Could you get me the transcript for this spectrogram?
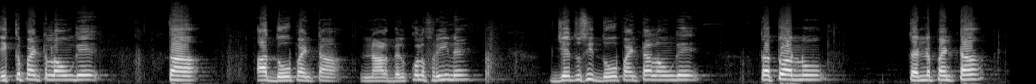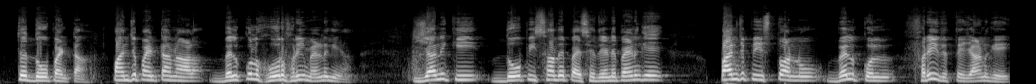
ਇੱਕ ਪੈਂਟ ਲਾਉਂਗੇ ਤਾਂ ਆ ਦੋ ਪੈਂਟਾਂ ਨਾਲ ਬਿਲਕੁਲ ਫ੍ਰੀ ਨੇ। ਜੇ ਤੁਸੀਂ ਦੋ ਪੈਂਟਾਂ ਲਾਉਂਗੇ ਤਾਂ ਤੁਹਾਨੂੰ ਤਿੰਨ ਪੈਂਟਾਂ ਤੇ ਦੋ ਪੈਂਟਾਂ, ਪੰਜ ਪੈਂਟਾਂ ਨਾਲ ਬਿਲਕੁਲ ਹੋਰ ਫ੍ਰੀ ਮਿਲਣਗੀਆਂ। ਯਾਨੀ ਕਿ ਦੋ ਪੀਸਾਂ ਦੇ ਪੈਸੇ ਦੇਣੇ ਪੈਣਗੇ, ਪੰਜ ਪੀਸ ਤੁਹਾਨੂੰ ਬਿਲਕੁਲ ਫ੍ਰੀ ਦਿੱਤੇ ਜਾਣਗੇ।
